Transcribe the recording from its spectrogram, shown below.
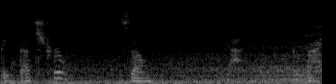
think that's true. So, yeah, goodbye.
